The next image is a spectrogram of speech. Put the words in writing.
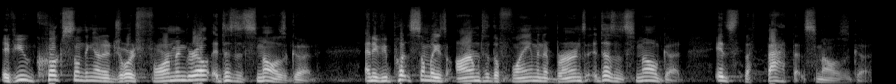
If you cook something on a George Foreman grill, it doesn't smell as good. And if you put somebody's arm to the flame and it burns, it doesn't smell good. It's the fat that smells good.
